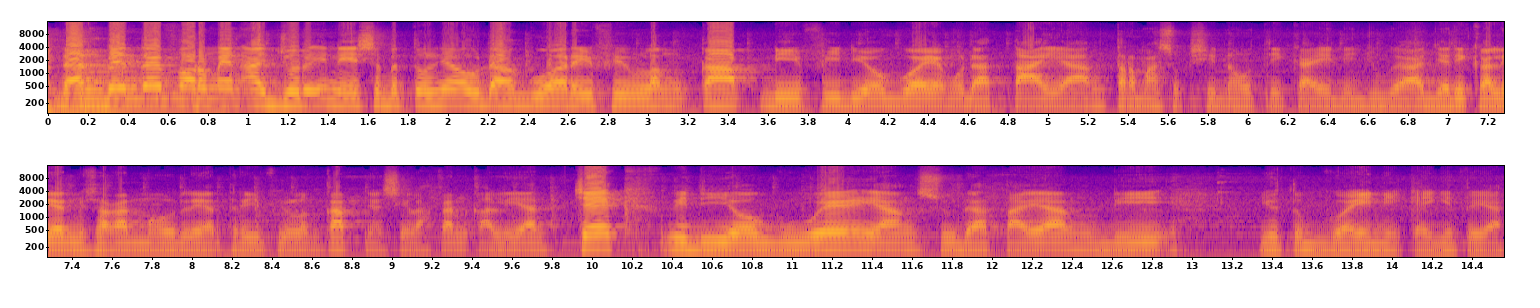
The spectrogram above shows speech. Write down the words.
Dan Bentley Foreman Azure ini sebetulnya udah gua review lengkap di video gua yang udah tayang termasuk si Nautica ini juga. Jadi kalian misalkan mau lihat review lengkapnya silahkan kalian cek video gue yang sudah tayang di YouTube gue ini kayak gitu ya.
